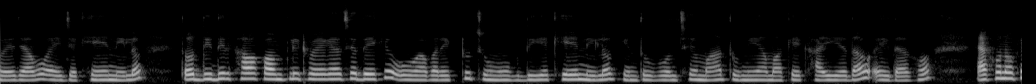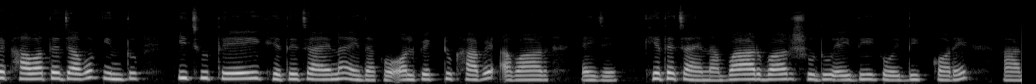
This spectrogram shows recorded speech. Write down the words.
হয়ে যাব। এই যে খেয়ে নিল। তো দিদির খাওয়া কমপ্লিট হয়ে গেছে দেখে ও আবার একটু চুমুক দিয়ে খেয়ে নিল। কিন্তু বলছে, মা, তুমি আমাকে খাইয়ে দাও। এই দেখো এখন ওকে খাওয়াতে যাব, কিন্তু কিছুতেই খেতে চায় না। এই দেখো, অল্প একটু খাবে, আবার এই যে খেতে চায় না, বারবার শুধু এই দিক ওই দিক করে। আর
